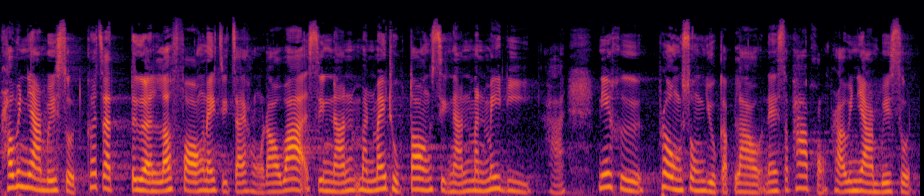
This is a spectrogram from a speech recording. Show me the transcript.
พระวิญญาณบริสุทธิ์ก็จะเตือนและฟ้องในจิตใจของเราว่า สิ่งนั้นมันไม่ถูกต้องสิ่งนั้นมันไม่ดีค่ะนี่คือพระองค์ทรงอยู่กับเราในสภาพของพระวิญญาณบริสุทธิ์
